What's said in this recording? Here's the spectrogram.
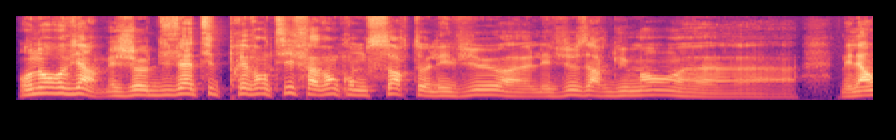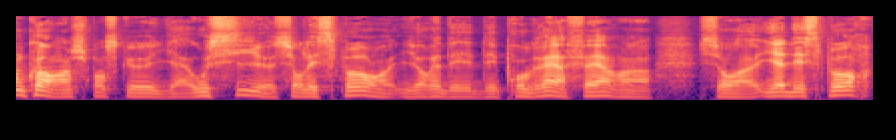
On en revient, mais je disais à titre préventif avant qu'on me sorte les vieux, euh, arguments. Euh, mais là encore, hein, je pense qu'il y a aussi euh, sur les sports, il y aurait des, progrès à faire. Il y a des sports,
